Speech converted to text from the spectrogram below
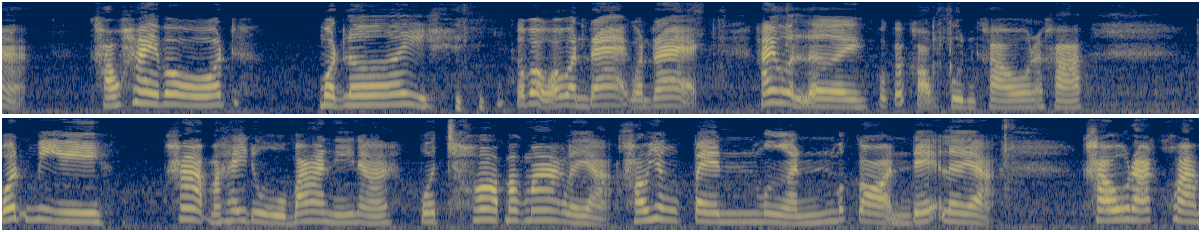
35.5 เขาให้โบทหมดเลยเขาบอกว่าวันแรกวันแรก ให้หมดเลยโบทก็ขอบคุณเขานะคะโบทมีภาพมาให้ดูบ้านนี้นะโบทชอบมาก ๆ เลยอะ่ะเขายังเป็นเหมือนเมื่อก่อนเดะเลยอะ่ะเขารักความ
